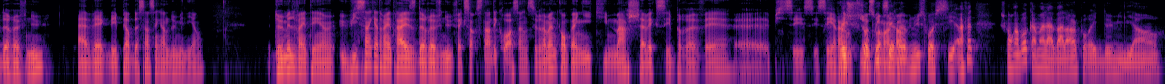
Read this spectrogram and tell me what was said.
de revenus avec des pertes de 152 millions. 2021, 893 de revenus. Fait que c'est en décroissance. C'est vraiment une compagnie qui marche avec ses brevets euh, puis ses, ses, ses je suis surpris que encore. revenus soient si. En fait, je comprends pas comment la valeur pourrait être 2 milliards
